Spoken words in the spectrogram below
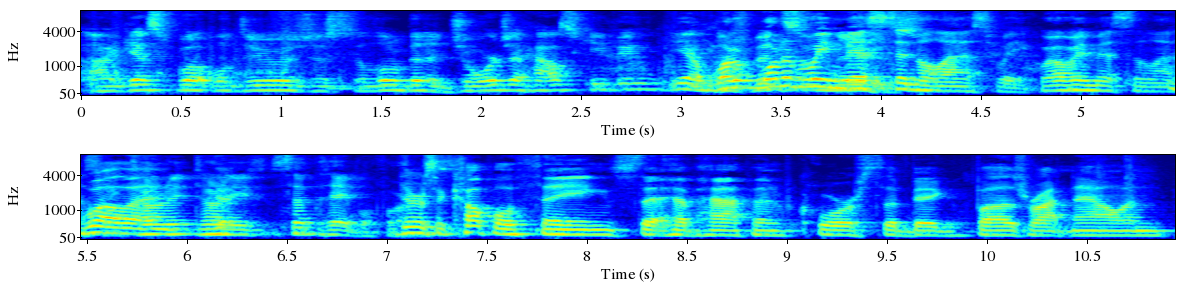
I guess what we'll do is just a little bit of Georgia housekeeping. Yeah, There's what, been what have some we missed news. in the last week? What have we missed in the last Well, week? and Tony, Tony th- set the table for us. There's us. a couple of things that have happened. Of course, the big buzz right now, and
